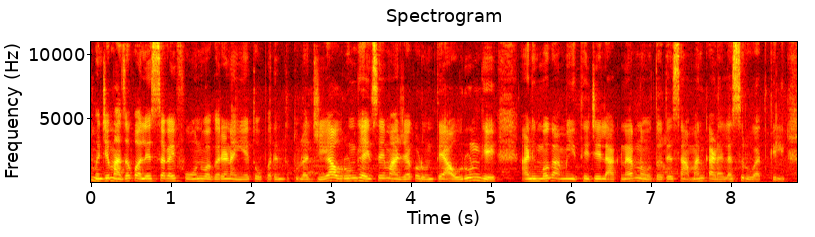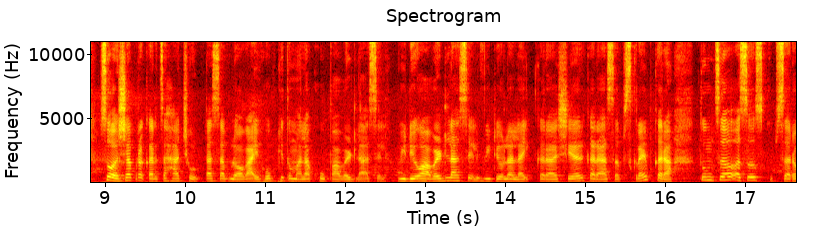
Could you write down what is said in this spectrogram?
म्हणजे माझं कॉलेजचा काही फोन वगैरे नाही आहे तोपर्यंत तुला जे आवरून घ्यायचं आहे माझ्याकडून ते आवरून घे. आणि मग आम्ही इथे जे लागणार नव्हतं ते सामान काढायला सुरुवात केली. सो अशा प्रकारचा हा छोटासा ब्लॉग आय होप की तुम्हाला खूप आवडला असेल. व्हिडिओ आवडला असेल व्हिडिओला लाईक करा शेअर करा सबस्क्राईब करा. तुमचं असंच खूप सारं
